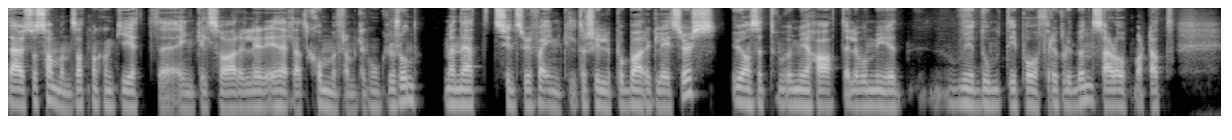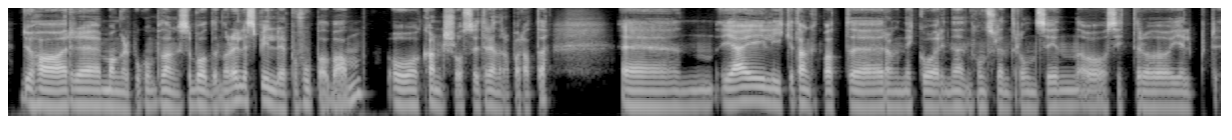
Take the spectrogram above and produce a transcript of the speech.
det er jo så sammensatt, man kan ikke gi et eh, enkelt svar eller i det hele tatt komme fram til en konklusjon. Men jeg syns blir for enkelt å skylde på bare Glazers. Uansett hvor mye hat eller hvor mye, hvor mye dumt de påfører klubben, så er det åpenbart at du har eh, mangel på kompetanse både når det gjelder spillere på fotballbanen, og kanskje også i trenerapparatet. Eh, Jeg liker tanken på at eh, Ragnhild går inn i den konsulentrollen sin og sitter og hjelper,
